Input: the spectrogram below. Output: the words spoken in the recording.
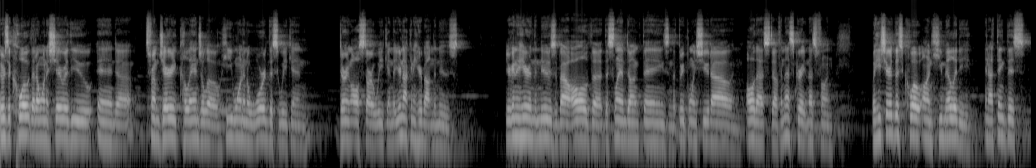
There's a quote that I want to share with you, and uh, it's from Jerry Colangelo. He won an award this weekend. during All Star weekend that you're not going to hear about in the news. You're going to hear in the news about all the, the slam dunk things and the three point shootout and all that stuff, and that's great and that's fun. But he shared this quote on humility, and I think this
